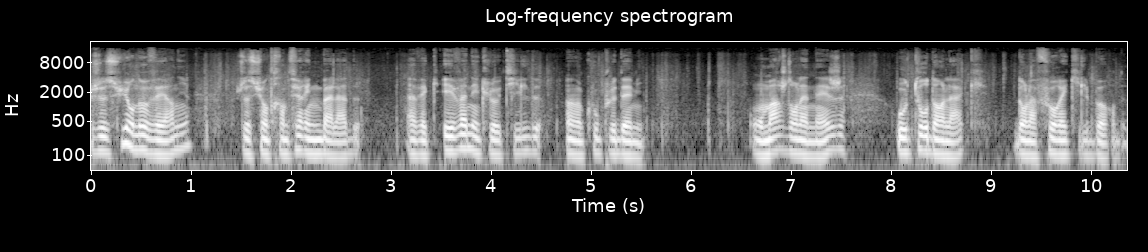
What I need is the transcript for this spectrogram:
Je suis en Auvergne, je suis en train de faire une balade avec Evan et Clotilde, un couple d'amis. On marche dans la neige, autour d'un lac, dans la forêt qu'il borde.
